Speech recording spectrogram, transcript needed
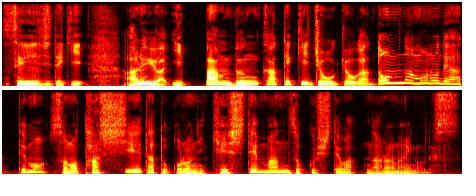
政治的、あるいは一般文化的状況がどんなものであってもその達し得たところに決して満足してはならないのです。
